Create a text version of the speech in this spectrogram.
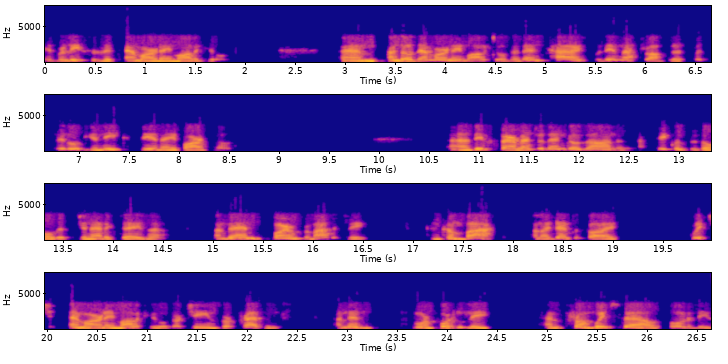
it releases its mRNA molecules. Um, and those mRNA molecules are then tagged within that droplet with little unique DNA barcodes. Uh, the experimenter then goes on and sequences all this genetic data, and then bioinformatically can come back and identify which mRNA molecules or genes were present, and then, more importantly, um, from which cell all of these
